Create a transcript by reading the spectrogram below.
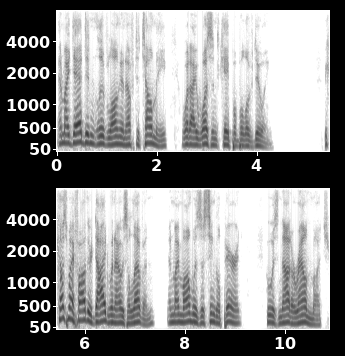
And my dad didn't live long enough to tell me what I wasn't capable of doing. Because my father died when I was 11 and my mom was a single parent who was not around much,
